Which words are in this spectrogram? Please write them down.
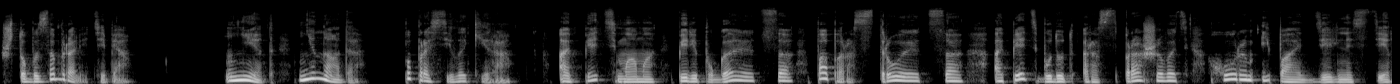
чтобы забрали тебя?» «Нет, не надо», – попросила Кира. Опять мама перепугается, папа расстроится, опять будут расспрашивать хором и по отдельности,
